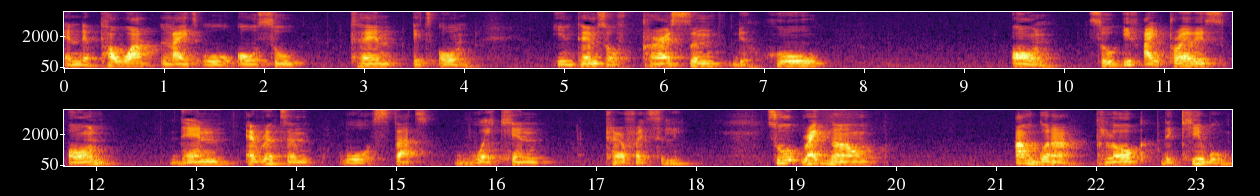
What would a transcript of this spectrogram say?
And the power light will also turn it on in terms of pressing the whole on. So if I press on, then everything will start working perfectly. So right now, I'm gonna plug the cable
